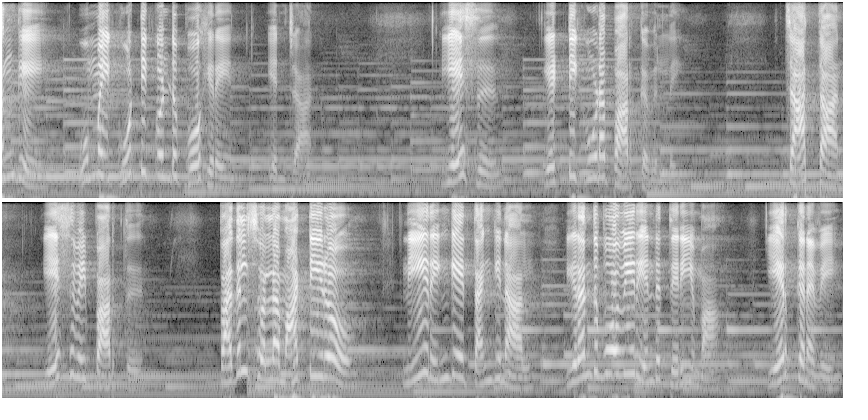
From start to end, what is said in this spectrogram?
அங்கே உம்மை கூட்டிக் கொண்டு போகிறேன் என்றான். இயேசு எட்டி கூட பார்க்கவில்லை. சாத்தான் இயேசுவை பார்த்து பதில் சொல்ல மாட்டீரோ? நீர் இங்கே தங்கினால் இறந்து போவீர் என்று தெரியுமா? ஏற்கனவே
